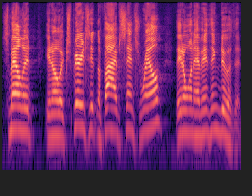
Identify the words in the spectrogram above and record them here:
smell it, you know, experience it in the five sense realm, they don't want to have anything to do with it.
